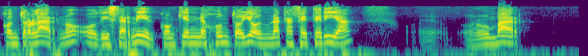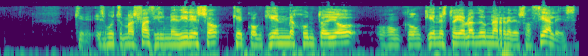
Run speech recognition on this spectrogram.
controlar ¿no? o discernir con quién me junto yo en una cafetería eh, o en un bar, que es mucho más fácil medir eso que con quién me junto yo o con, quién estoy hablando en unas redes sociales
